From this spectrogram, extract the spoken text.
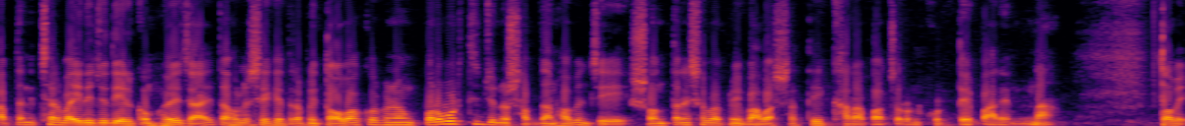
আপনার ইচ্ছার বাইরে যদি এরকম হয়ে যায়, তাহলে সেক্ষেত্রে আপনি তবা করবেন এবং পরবর্তীর জন্য সাবধান হবেন যে, সন্তান হিসেবে আপনি বাবার সাথে খারাপ আচরণ করতে পারেন না। তবে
